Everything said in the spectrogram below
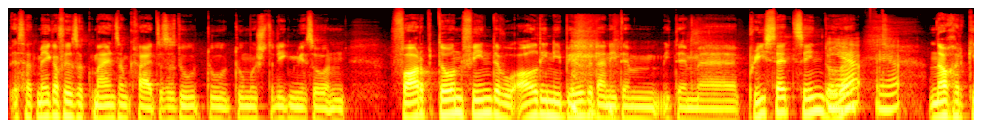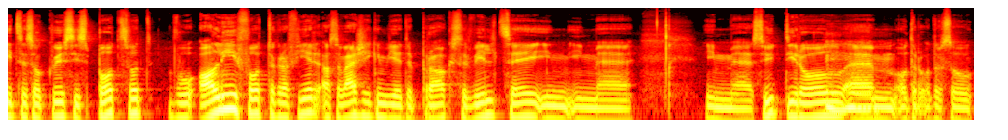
es hat mega viel so Gemeinsamkeit, also du, du, du musst irgendwie so einen Farbton finden, wo all deine Bilder dann in dem, in dem äh, Preset sind, oder? Ja, ja. Und nachher gibt es so gewisse Spots, wo, wo alle fotografieren, also weißt du, irgendwie der Praxer Wildsee im, im, äh, im äh, Südtirol ähm, oder, oder so.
